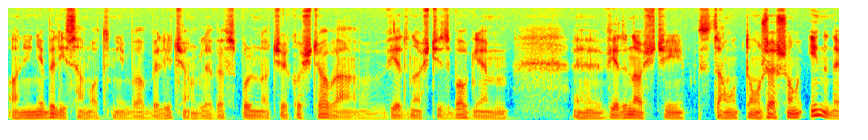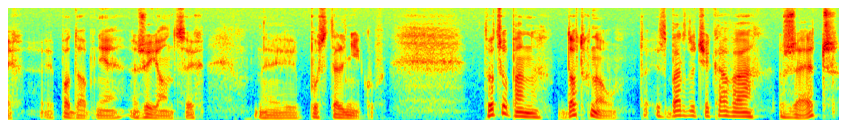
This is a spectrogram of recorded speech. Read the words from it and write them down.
oni nie byli samotni, bo byli ciągle we wspólnocie Kościoła, w jedności z Bogiem, w jedności z całą tą rzeszą innych podobnie żyjących pustelników. To, co Pan dotknął, to jest bardzo ciekawa rzecz,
